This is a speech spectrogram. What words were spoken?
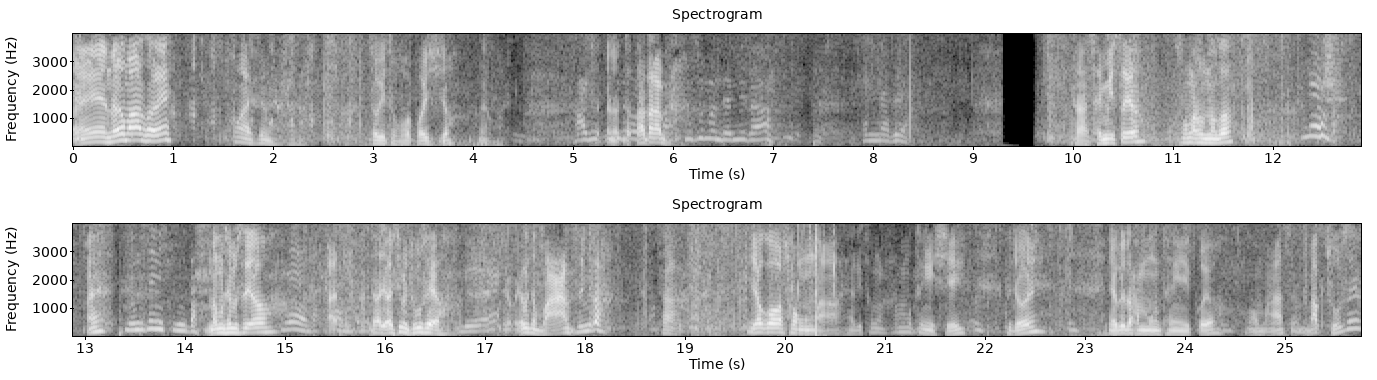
예, 너무 많아서, 예. 통화했습니다. 저기, 저, 보- 보이시죠? 네. 다- 다 나갑니다. 주시면 됩니다. 홍나게. 자, 재밌어요? 손나 줬는 거? 네. 예? 너무 재밌습니다. 너무 재밌어요? 네. 자, 막상. 자, 열심히 주세요. 네. 여기도 많습니다. 자, 요거 송나, 여기 송나 한 뭉텅이씩. 그죠? 여기도 한 뭉텅이 있고요. 어, 많습니다. 막 주세요.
